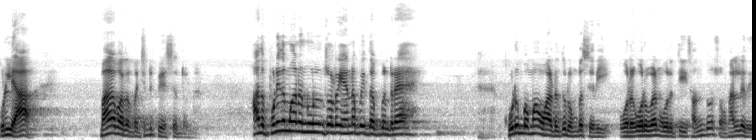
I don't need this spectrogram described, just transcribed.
உள்ளியா மகாபாரதம் வச்சுட்டு பேசுன்றேன் அது புனிதமான நூல்னு சொல்கிறேன் என்ன போய் தப்புன்ற? குடும்பமாக வாழ்கிறது ரொம்ப சரி. ஒரு ஒருவன் ஒருத்தி சந்தோஷம் நல்லது.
